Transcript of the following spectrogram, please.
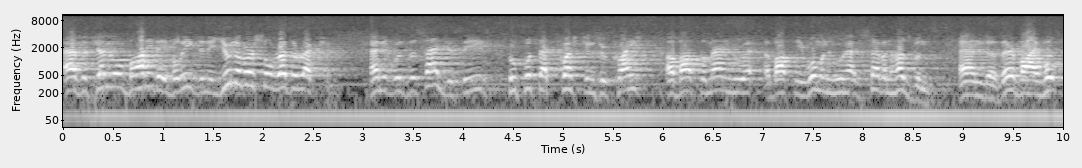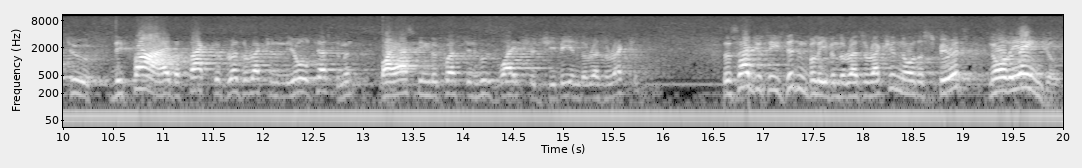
As a general body, they believed in a universal resurrection. And it was the Sadducees who put that question to Christ about the man who, about the woman who had seven husbands, and uh, thereby hoped to defy the fact of resurrection in the Old Testament by asking the question, whose wife should she be in the resurrection? The Sadducees didn't believe in the resurrection, nor the spirits, nor the angels.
